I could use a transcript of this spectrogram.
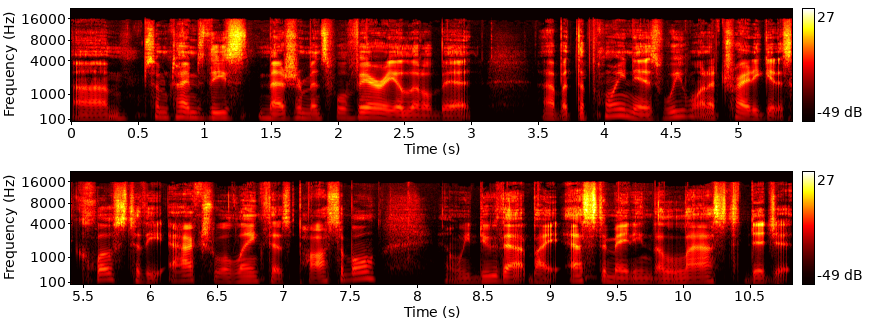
Um, sometimes these measurements will vary a little bit. Uh, but the point is we want to try to get as close to the actual length as possible. And we do that by estimating the last digit.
